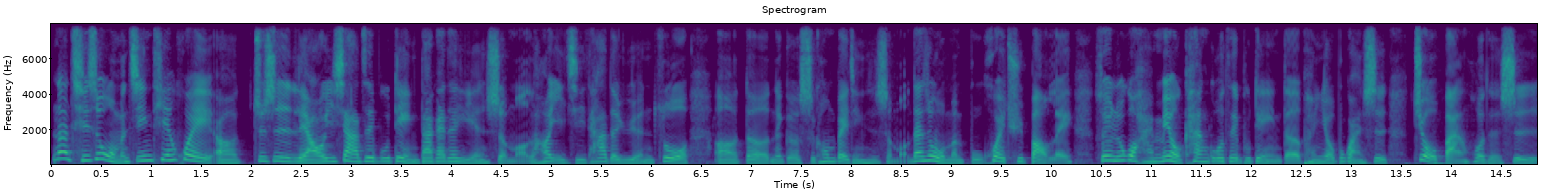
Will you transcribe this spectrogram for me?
那其实我们今天会呃，就是聊一下这部电影大概在演什么，然后以及它的原作呃的那个时空背景是什么。但是我们不会去爆雷，所以如果还没有看过这部电影的朋友，不管是旧版或者是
